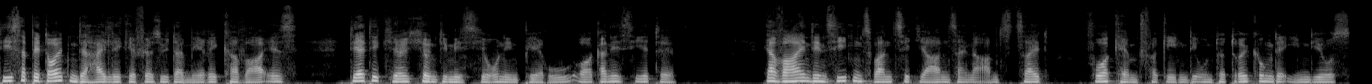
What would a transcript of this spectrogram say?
Dieser bedeutende Heilige für Südamerika war es, der die Kirche und die Mission in Peru organisierte. Er war in den 27 Jahren seiner Amtszeit Vorkämpfer gegen die Unterdrückung der Indios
